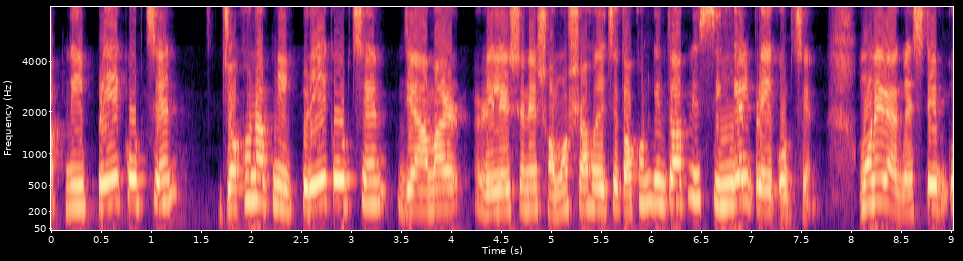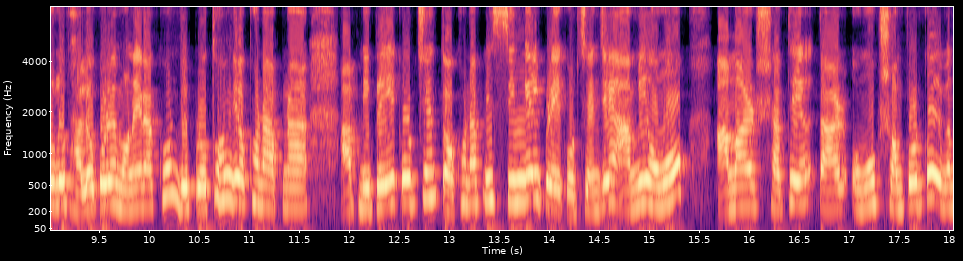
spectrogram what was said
আপনি প্রে করছেন যখন আপনি প্রে করছেন যে আমার রিলেশনে সমস্যা হয়েছে, তখন কিন্তু আপনি সিঙ্গেল প্রে করছেন। মনে রাখবেন স্টেপগুলো ভালো করে মনে রাখুন যে প্রথম যখন আপনার আপনি প্রে করছেন, তখন আপনি সিঙ্গেল প্রে করছেন যে আমি অমুক, আমার সাথে তার অমুক সম্পর্ক এবং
